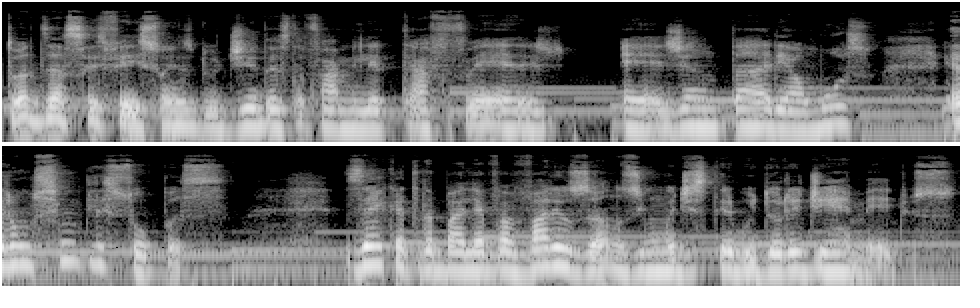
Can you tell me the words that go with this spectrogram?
Todas as refeições do dia desta família, café, é, jantar e almoço, eram simples sopas. Zeca trabalhava vários anos em uma distribuidora de remédios.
